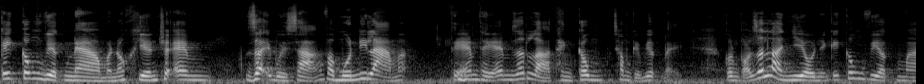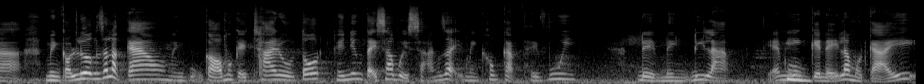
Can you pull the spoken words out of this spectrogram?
cái công việc nào mà nó khiến cho em dậy buổi sáng và muốn đi làm á thì ừ. em thấy em rất là thành công trong cái việc đấy còn có rất là nhiều những cái công việc mà mình có lương rất là cao mình cũng có một cái title tốt. Thế nhưng tại sao buổi sáng dậy mình không cảm thấy vui để mình đi làm? Thì em nghĩ ừ. cái đấy là một cái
